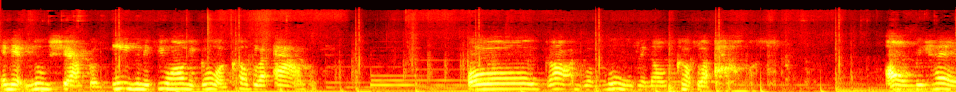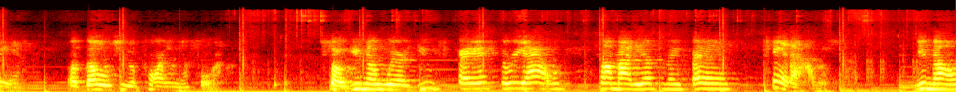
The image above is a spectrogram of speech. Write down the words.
and it loose shackles, even if you only go a couple of hours. Oh, God will move in those couple of hours on behalf of those you are praying for. So you know where you fast three hours, somebody else may fast 10 hours you know,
